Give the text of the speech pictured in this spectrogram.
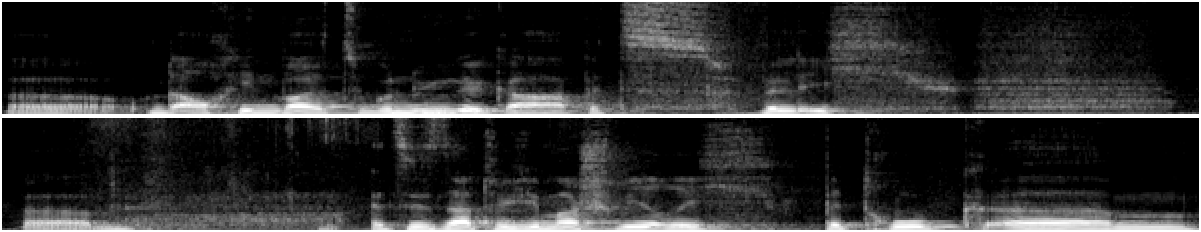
äh, und auch Hinweise zu Genüge gab. Jetzt will ich, ähm, jetzt ist natürlich immer schwierig, Betrug ähm,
